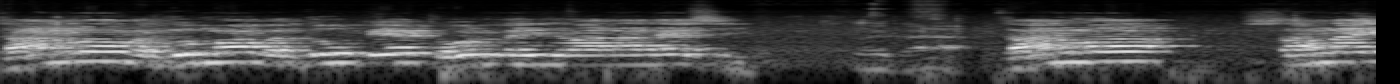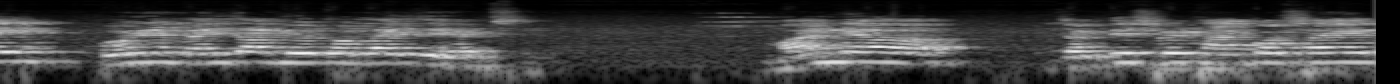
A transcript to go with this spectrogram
જાનમાં વધુમાં વધુ બે ઢોર લઈ જવાના રહેશે. જાનમાં શરણાઈ કોઈને લઈ જાવી હોય તો લઈ જઈ શકશે માન્ય જગદીશભાઈ ઠાકોર સાહેબ,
